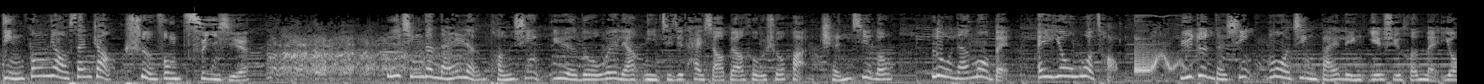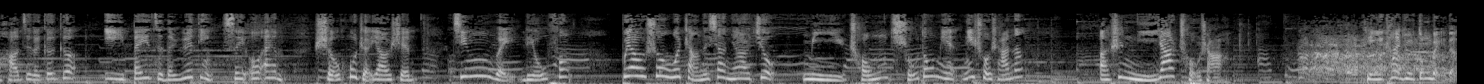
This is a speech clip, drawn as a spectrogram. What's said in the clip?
顶峰尿三丈，顺风刺一鞋。无情的男人，彭鑫，月落微凉，你姐姐太小，不要和我说话。陈继龙，路南漠北，哎呦卧槽，愚钝的心，墨镜白灵，也许很美。有豪子的哥哥，一杯子的约定，C O M，守护者药神，经纬流风。不要说我长得像你二舅，米虫求冬眠，你瞅啥呢？啊，是你丫瞅啥？这一看就是东北的。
